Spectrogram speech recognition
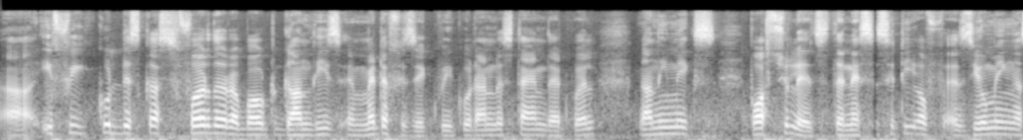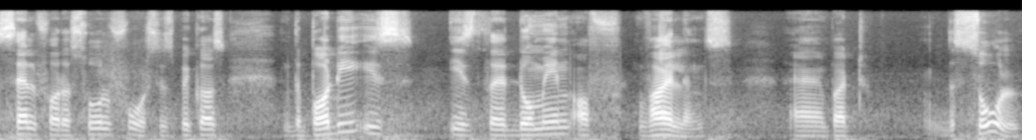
Uh, if we could discuss further about Gandhi's uh, metaphysic, we could understand that well Gandhi makes postulates the necessity of assuming a self or a soul force is because the body is is the domain of violence, uh, but the soul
